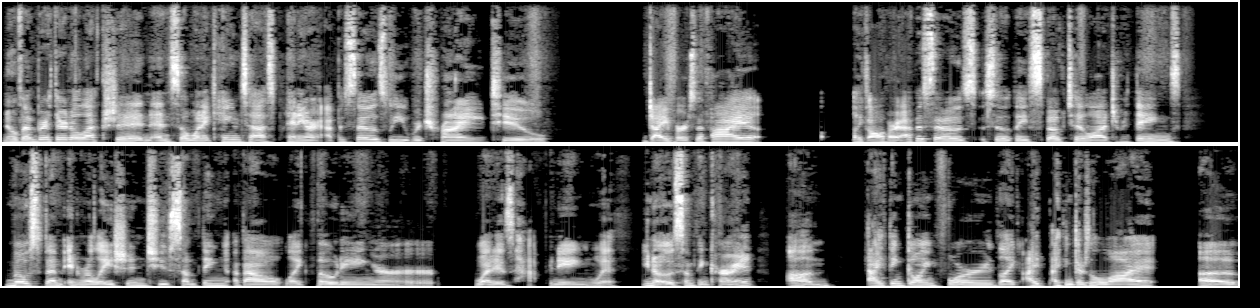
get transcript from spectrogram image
November 3rd election. And so when it came to us planning our episodes we were trying to diversify like all of our episodes. So they spoke to a lot of different things most of them in relation to something about like voting or what is happening with you know something current. Um i think going forward like i i think there's a lot of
